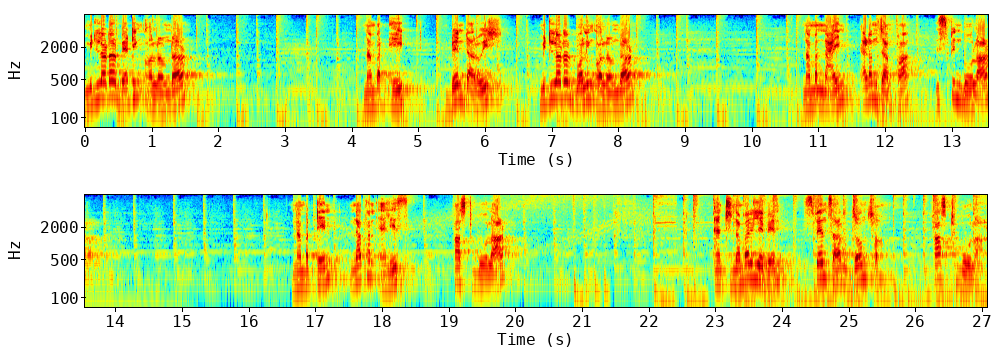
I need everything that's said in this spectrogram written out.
middle order batting all-rounder. Number 8 Ben Darwish, middle order bowling all-rounder. Number 9 Adam Jampa, spin bowler. Number 10 Nathan Ellis, fast bowler. And number 11 Spencer Johnson fast bowler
